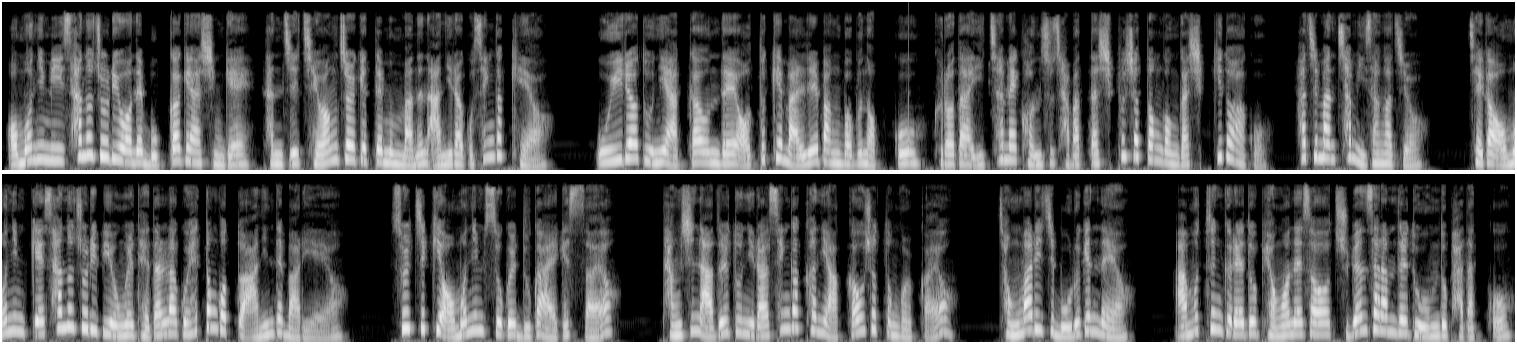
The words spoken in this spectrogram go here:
어머님이 산후조리원에 못 가게 하신 게 단지 제왕절개 때문만은 아니라고 생각해요. 오히려 돈이 아까운데 어떻게 말릴 방법은 없고 그러다 이참에 건수 잡았다 싶으셨던 건가 싶기도 하고 하지만 참 이상하죠. 제가 어머님께 산후조리 비용을 대달라고 했던 것도 아닌데 말이에요. 솔직히 어머님 속을 누가 알겠어요? 당신 아들 돈이라 생각하니 아까우셨던 걸까요? 정말이지 모르겠네요. 아무튼 그래도 병원에서 주변 사람들 도움도 받았고,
